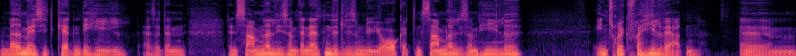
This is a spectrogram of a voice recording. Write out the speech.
madmæssigt kan den det hele. Altså den, den samler ligesom, den er sådan lidt ligesom New York, at den samler ligesom hele indtryk fra hele verden. Øhm,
